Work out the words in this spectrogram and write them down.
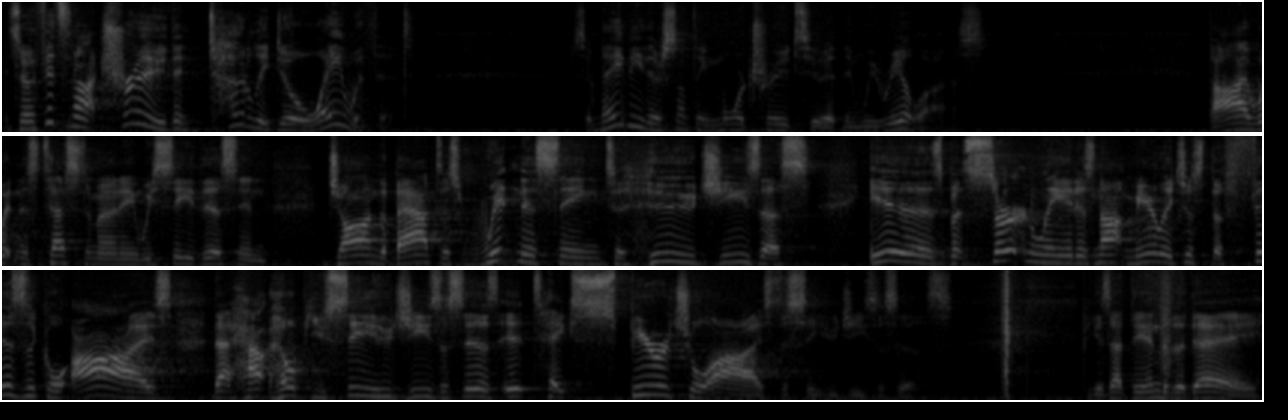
And so if it's not true, then totally do away with it. So maybe there's something more true to it than we realize. The eyewitness testimony, we see this in John the Baptist witnessing to who Jesus is, but certainly it is not merely just the physical eyes that help you see who Jesus is. It takes spiritual eyes to see who Jesus is. Because at the end of the day,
